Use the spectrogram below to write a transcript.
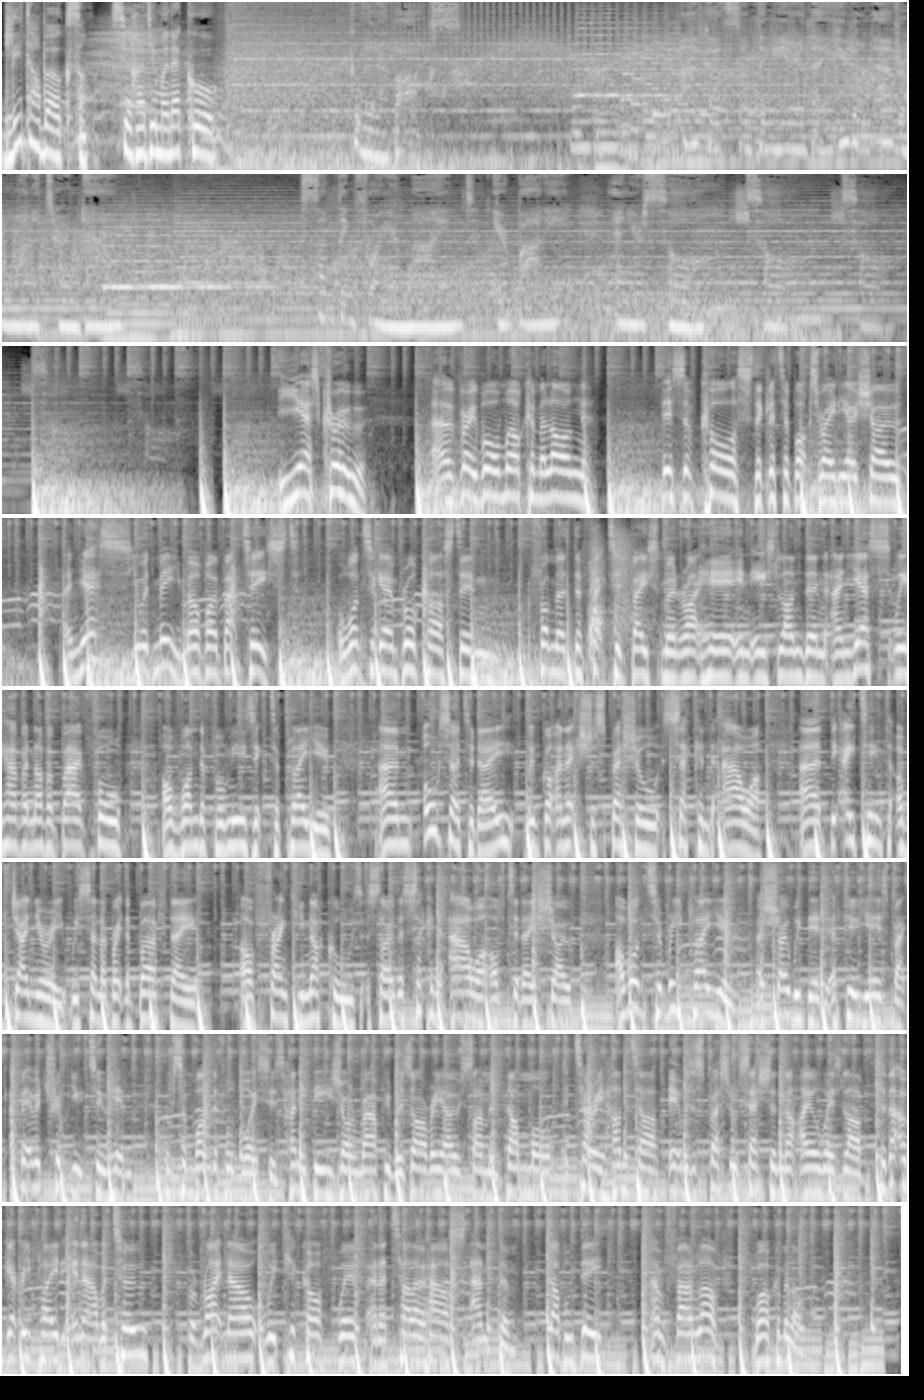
Glitterbox sur Radio Monaco. Glitterbox. I've got something here that you don't ever want to turn down. Something for your mind, your body, and your soul. Soul. Soul. Soul. Soul. Yes, crew. A very warm welcome along. This, of course, the Glitterbox radio show. And yes, you're with me, Melvo Baptiste. Once again, broadcasting from the defected basement right here in East London. And yes, we have another bag full of wonderful music to play you. Um, also, today we've got an extra special second hour. Uh, the 18th of January, we celebrate the birthday of Frankie Knuckles. So, the second hour of today's show, I want to replay you a show we did a few years back, a bit of a tribute to him with some wonderful voices Honey Dijon, Ralphi Rosario, Simon Dunmore, Terry Hunter. It was a special session that I always loved. So, that'll get replayed in hour two. But right now, we kick off with an Italo House anthem, Double Dee and Found Love. Welcome along.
